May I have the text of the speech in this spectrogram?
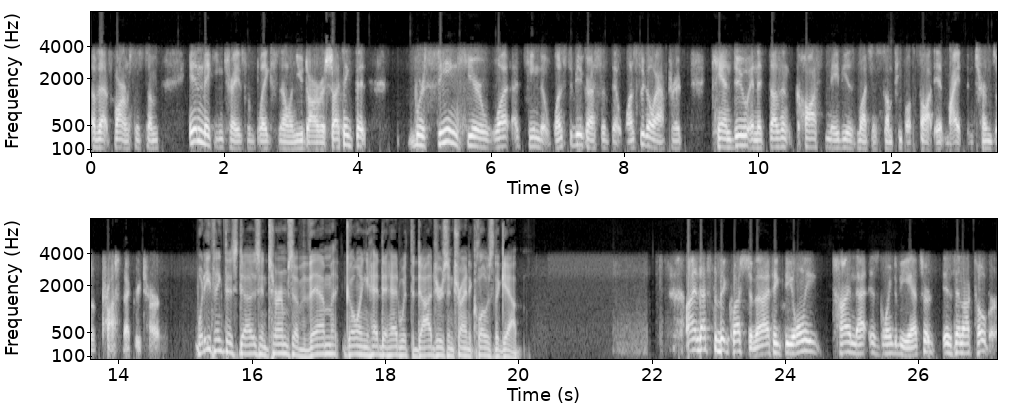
of that farm system in making trades for Blake Snell and Yu Darvish. So I think that we're seeing here what a team that wants to be aggressive, that wants to go after it, can do, and it doesn't cost maybe as much as some people thought it might in terms of prospect return. What do you think this does in terms of them going head to head with the Dodgers and trying to close the gap? And that's the big question. And I think the only time that is going to be answered is in October.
